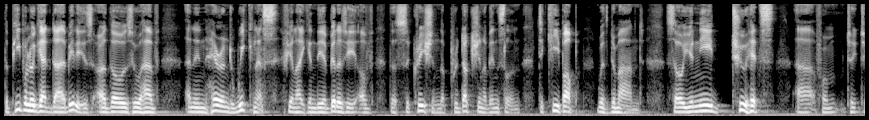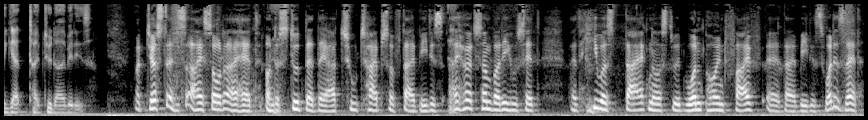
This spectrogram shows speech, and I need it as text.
The people who get diabetes are those who have an inherent weakness, if you like, in the ability of the secretion, the production of insulin to keep up with demand. So you need two hits uh, from to, to get type 2 diabetes. But just as I thought I had understood that there are two types of diabetes, yeah. I heard somebody who said that he was diagnosed with 1.5 uh, diabetes. What is that?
